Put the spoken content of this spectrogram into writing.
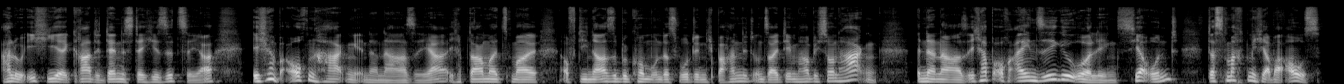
hallo, ich hier, gerade Dennis, der hier sitze, ja, ich habe auch einen Haken in der Nase, ja, ich habe damals mal auf die Nase bekommen und das wurde nicht behandelt und seitdem habe ich so einen Haken in der Nase. Ich habe auch ein Sägeohr links, ja und? Das macht mich aber aus.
